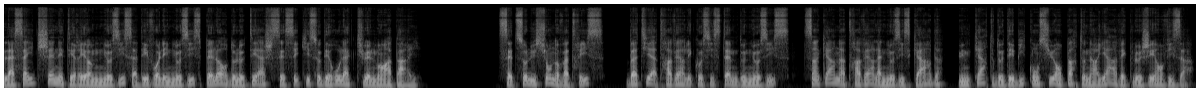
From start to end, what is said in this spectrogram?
La sidechain Ethereum Gnosis a dévoilé Gnosis Pay lors de l'ETHCC qui se déroule actuellement à Paris. Cette solution novatrice, bâtie à travers l'écosystème de Gnosis, s'incarne à travers la Gnosis Card, une carte de débit conçue en partenariat avec le géant Visa.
